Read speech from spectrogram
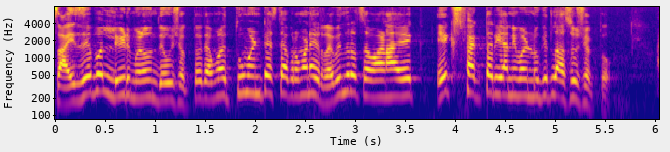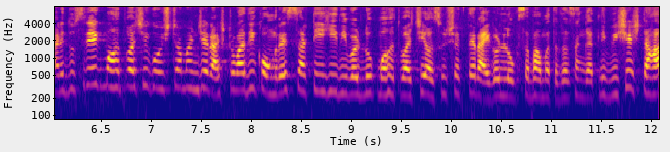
सायझेबल लीड मिळवून देऊ शकतो. त्यामुळे तू म्हणतेस त्याप्रमाणे रवींद्र चव्हाण हा एक एक्स फॅक्टर या निवडणुकीतला असू शकतो. आणि दुसरी एक महत्वाची गोष्ट म्हणजे राष्ट्रवादी काँग्रेससाठी ही निवडणूक महत्वाची असू शकते रायगड लोकसभा मतदारसंघातली विशेषतः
